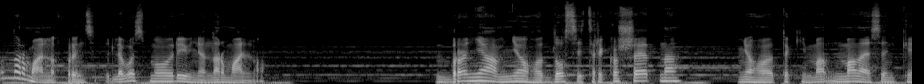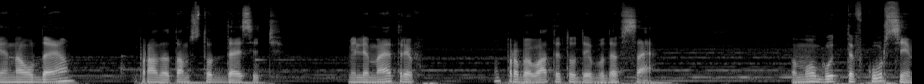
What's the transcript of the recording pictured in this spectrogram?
Ну, нормально, в принципі. Для 8 рівня нормально. Броня в нього досить рикошетна. В нього такий ма- малесенький НЛД. Правда, там 110 мм. Ну, пробивати туди буде все. Тому будьте в курсі,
